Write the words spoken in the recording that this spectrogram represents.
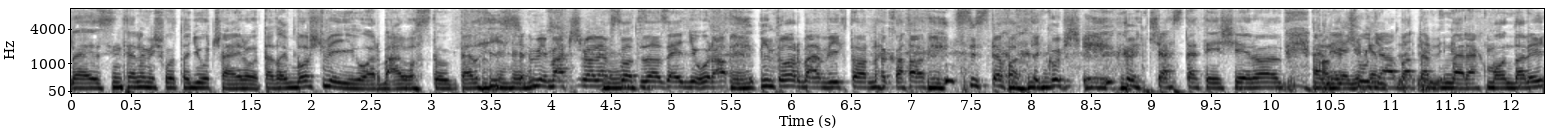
De szinte nem is volt a Gyurcsájról, tehát hogy most végig Orbánoztunk, tehát hogy semmi másról nem szólt az az egy óra, mint Orbán Viktornak a szisztematikus csesztetéséről. Ennél csúnyábbat nem merek mondani.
